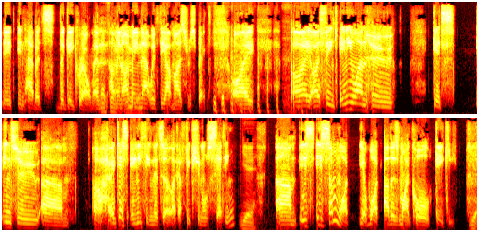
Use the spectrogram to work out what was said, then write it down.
it inhabits the geek realm, and That's I right, mean I mean that with the utmost respect. I I I think anyone who gets into um, oh, I guess anything that's a, like a fictional setting Yeah. um, is is somewhat yeah what others might call geeky. Yeah.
